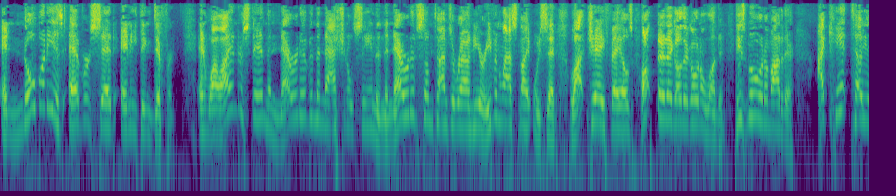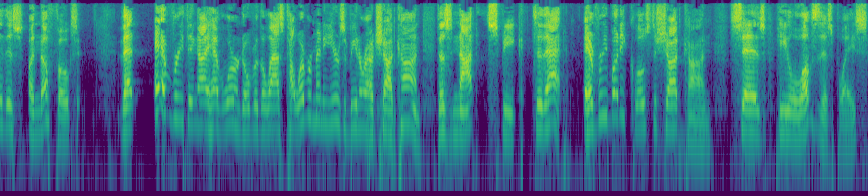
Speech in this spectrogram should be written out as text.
and nobody has ever said anything different. And while I understand the narrative in the national scene and the narrative sometimes around here, even last night when we said Lot J fails, oh, there they go, they're going to London. He's moving them out of there. I can't tell you this enough, folks, that everything I have learned over the last however many years of being around Shad Khan does not speak to that. Everybody close to Shad Khan says he loves this place.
